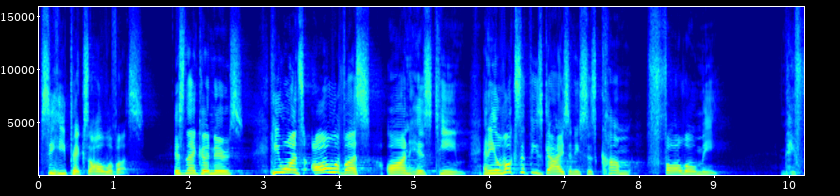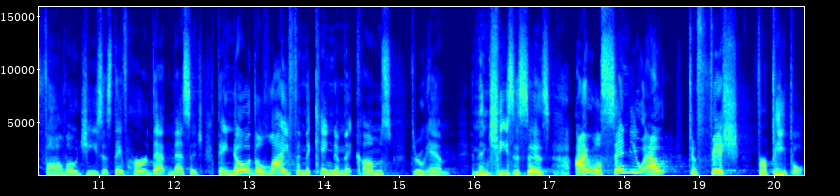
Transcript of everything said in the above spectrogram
See, he picks all of us. Isn't that good news? He wants all of us on his team. And he looks at these guys and he says, Come, follow me. And they follow Jesus. They've heard that message. They know the life and the kingdom that comes through him. And then Jesus says, I will send you out to fish for people.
